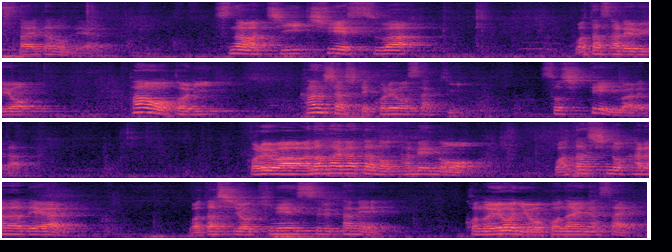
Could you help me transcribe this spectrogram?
伝えたのである。すなわち主イエスは渡されるよ。パンを取り感謝してこれを裂きそして言われた。これはあなた方のための私の体である。私を記念するためこのように行いなさい。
